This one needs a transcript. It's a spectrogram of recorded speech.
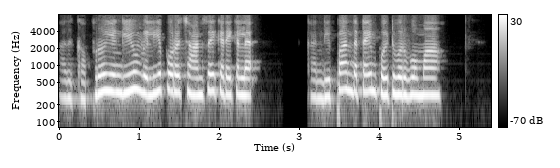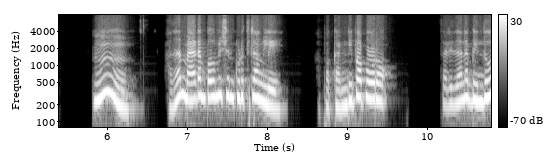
அதுக்கப்புறம் எங்கேயும் வெளியே போற சான்ஸே கிடைக்கல. கண்டிப்பா அந்த டைம் போயிட்டு வருவோமா? ம். அதான் மேடம் பெர்மிஷன் கொடுத்துட்டாங்களே. அப்ப கண்டிப்பா போறோம். சரிதானே பிந்து?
